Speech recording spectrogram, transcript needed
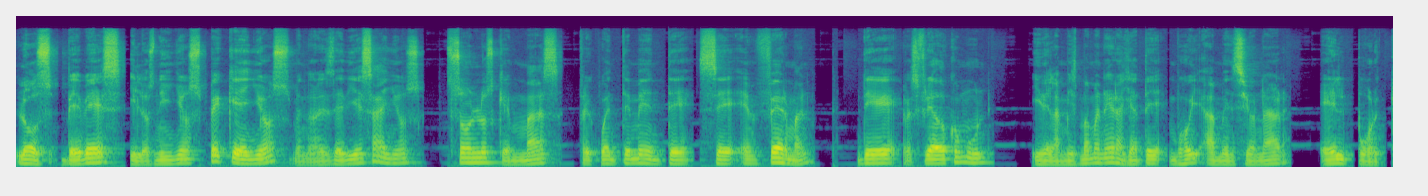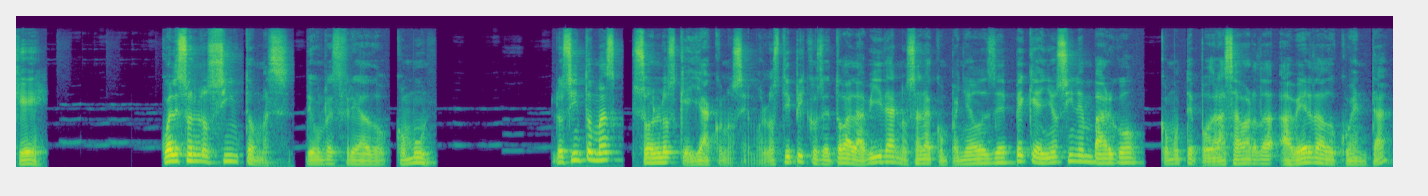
Los bebés y los niños pequeños, menores de 10 años, son los que más frecuentemente se enferman de resfriado común y de la misma manera ya te voy a mencionar el por qué. ¿Cuáles son los síntomas de un resfriado común? Los síntomas son los que ya conocemos, los típicos de toda la vida, nos han acompañado desde pequeños, sin embargo, como te podrás haber dado cuenta,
